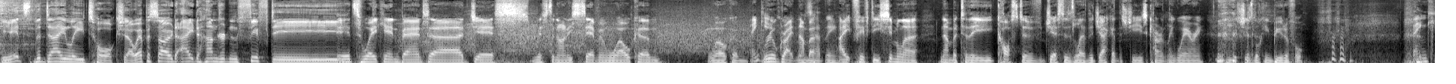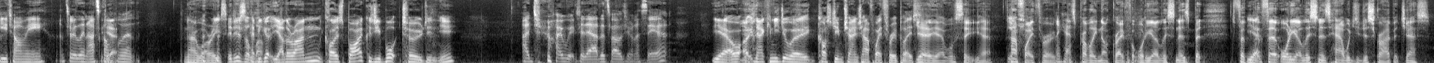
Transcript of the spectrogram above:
It's the Daily Talk Show, episode 850. It's weekend banter. Jess, Mr. 97, welcome. Welcome. Thank you. Real great number. 850, similar number to the cost of Jess's leather jacket that she's currently wearing, which she's looking beautiful. Thank you, Tommy. That's a really nice Yeah. compliment. No worries. It is a Have you got lovely the other one close by? Because you bought two, didn't you? I do. I whipped it out as well. Do you want to see it? Yeah. Oh, Now, can you do a costume change halfway through, please? Yeah, yeah, we'll see. Yeah, Yeah, halfway sure. through. Okay. It's probably not great for audio listeners, but for, Yeah. for audio listeners, how would you describe it, Jess?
